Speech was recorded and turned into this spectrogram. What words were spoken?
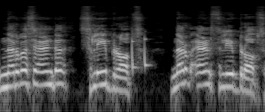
Nervous and sleep drops nerve and sleep drops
